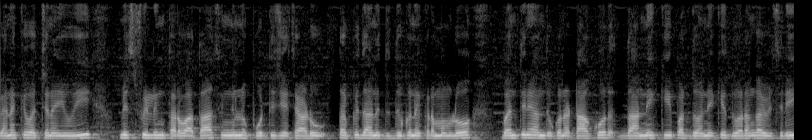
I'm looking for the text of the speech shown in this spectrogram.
వెనక్కి వచ్చిన యూఈ మిస్ ఫీల్డింగ్ తర్వాత సింగిల్ను పూర్తి చేశాడు. తప్పిదాన్ని దిద్దుకునే క్రమంలో బంతిని అందుకున్న ఠాకూర్ దాన్ని కీపర్ ధోనికి దూరంగా విసిరి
